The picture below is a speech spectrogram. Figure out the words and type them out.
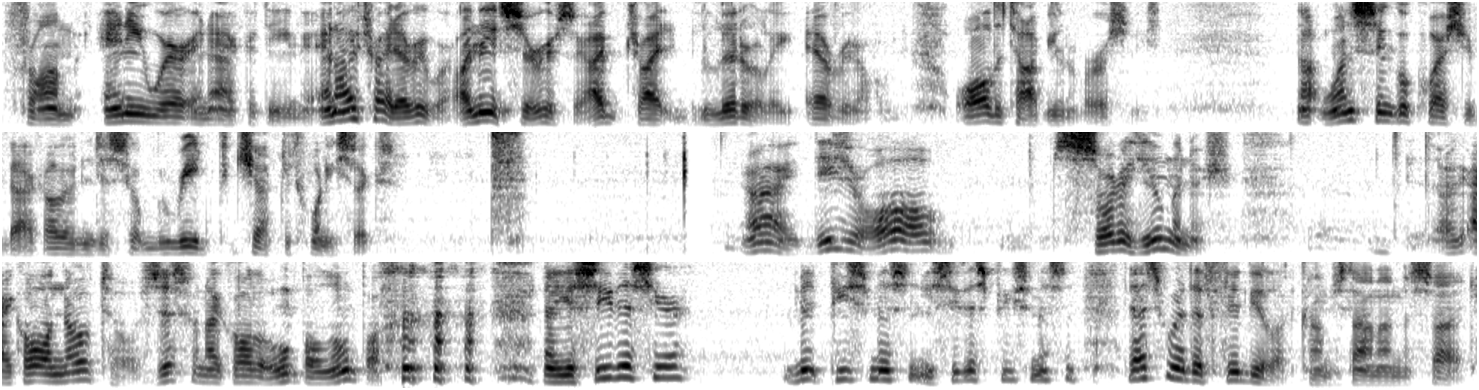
from anywhere in academia. And I've tried everywhere. I mean, seriously, I've tried literally everywhere, all the top universities. Not one single question back other than just read chapter 26. All right, these are all sort of humanish. I, I call no toes. This one I call the Oompa Loompa. now you see this here? Piece missing? You see this piece missing? That's where the fibula comes down on the side.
